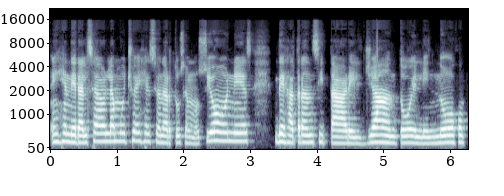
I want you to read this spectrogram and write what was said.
En general se habla mucho de gestionar tus emociones, deja transitar el llanto, el enojo,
